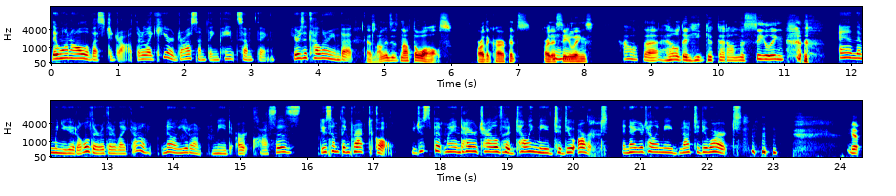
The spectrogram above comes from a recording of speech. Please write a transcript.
they want all of us to draw. They're like, here, draw something, paint something. Here's a coloring book. As long as it's not the walls, or the carpets, or the Mhm. ceilings. How the hell did he get that on the ceiling? And then when you get older, they're like, oh, no, you don't need art classes. Do something practical. You just spent my entire childhood telling me to do art, and now you're telling me not to do art. yep,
